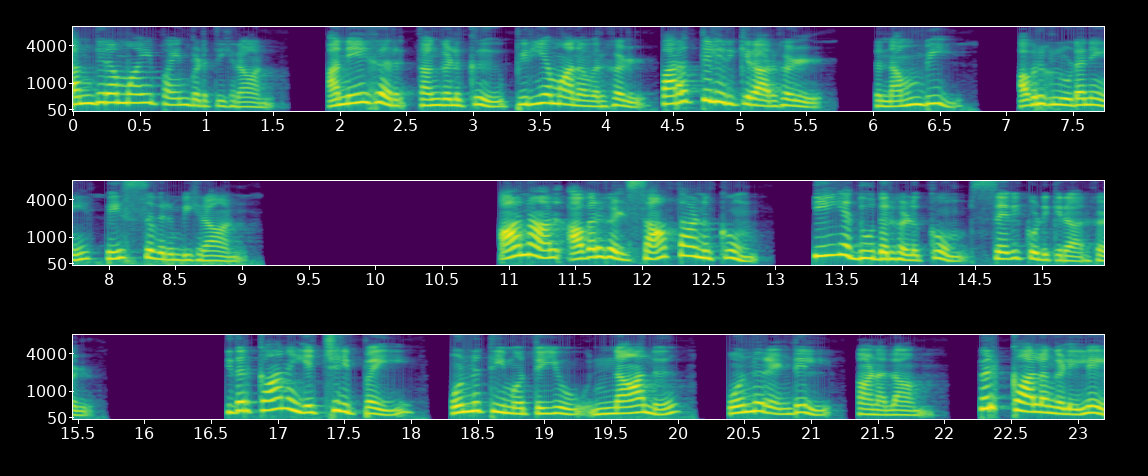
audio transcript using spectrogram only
தந்திரமாய் பயன்படுத்துகிறான். அநேகர் தங்களுக்கு பிரியமானவர்கள் பரத்தில் இருக்கிறார்கள் நம்பி அவர்களுடனே பேச விரும்புகிறான். ஆனால் அவர்கள் சாத்தானுக்கும் தீய தூதர்களுக்கும் செவி கொடுக்கிறார்கள். இதற்கான எச்சரிப்பை ஒன்னு தீமொத்தையு நாலு ஒன்னு ரெண்டில் காணலாம். பிற்காலங்களிலே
